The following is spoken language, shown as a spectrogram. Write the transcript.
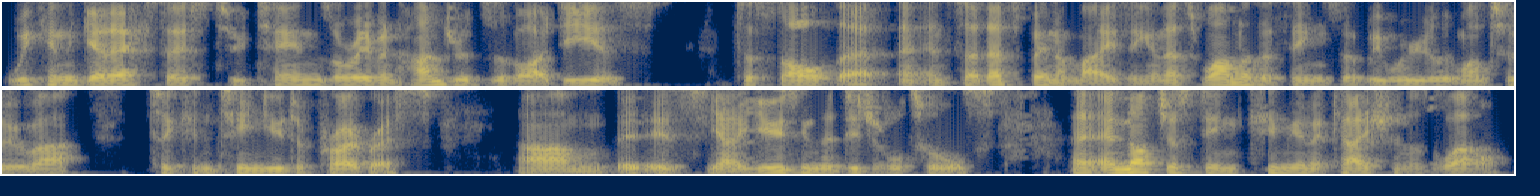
we can get access to tens or even hundreds of ideas to solve that. And, so that's been amazing. And that's one of the things that we really want to uh, to continue to progress um, is you know using the digital tools and, not just in communication as well.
